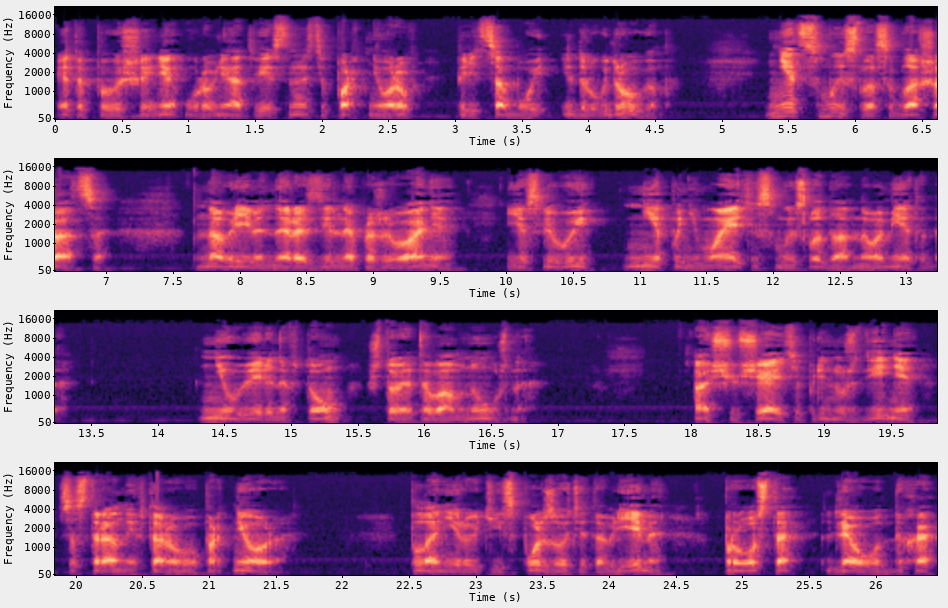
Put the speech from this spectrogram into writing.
Это повышение уровня ответственности партнеров перед собой и друг другом. Нет смысла соглашаться на временное раздельное проживание, если вы не понимаете смысла данного метода. Не уверены в том, что это вам нужно. Ощущаете принуждение со стороны второго партнера. Планируете использовать это время просто для отдыха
